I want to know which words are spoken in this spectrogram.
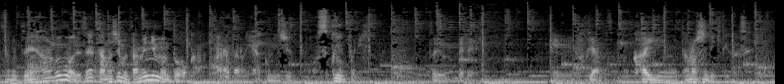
その前半の部分をですね、楽しむためにもどうか、あなたの120分をスクープに、というわけで、えー、福山さんの開演を楽しんできてください。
